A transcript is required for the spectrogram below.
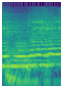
Madhura Parthi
